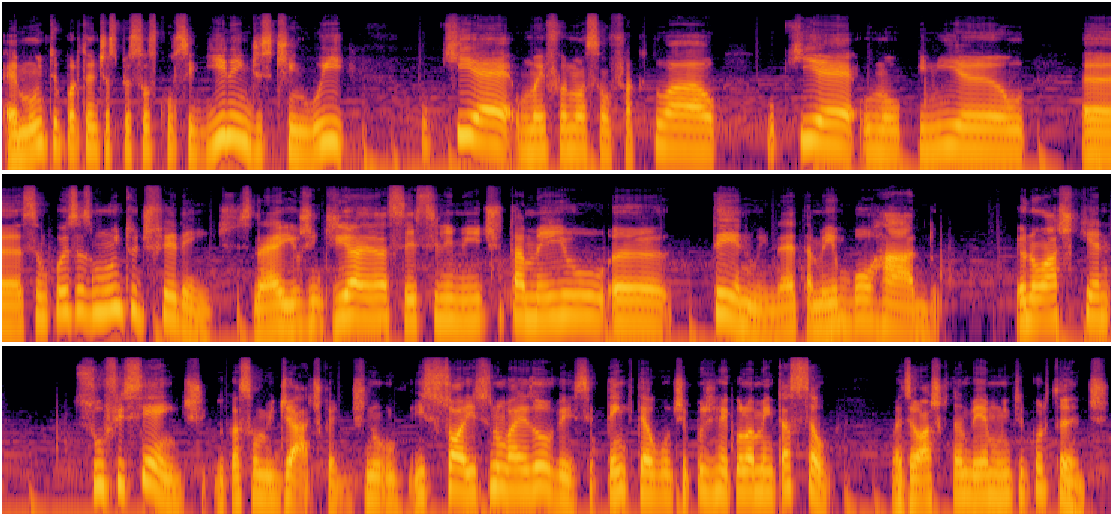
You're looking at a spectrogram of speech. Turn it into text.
é muito importante as pessoas conseguirem distinguir o que é uma informação factual, o que é uma opinião. Uh, são coisas muito diferentes, né? E hoje em dia esse limite está meio uh, tênue, né? Está meio borrado. Eu não acho que é suficiente educação midiática. A gente não, e só isso não vai resolver. Você tem que ter algum tipo de regulamentação. Mas eu acho que também é muito importante.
